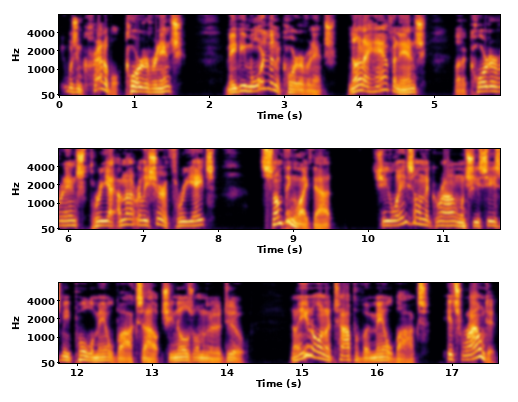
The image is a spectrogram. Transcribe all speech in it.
it was incredible. Quarter of an inch, maybe more than a quarter of an inch, not a half an inch, but a quarter of an inch, three, I'm not really sure, three eighths, something like that. She lays on the ground when she sees me pull the mailbox out. She knows what I'm going to do. Now, you know, on the top of a mailbox, it's rounded.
